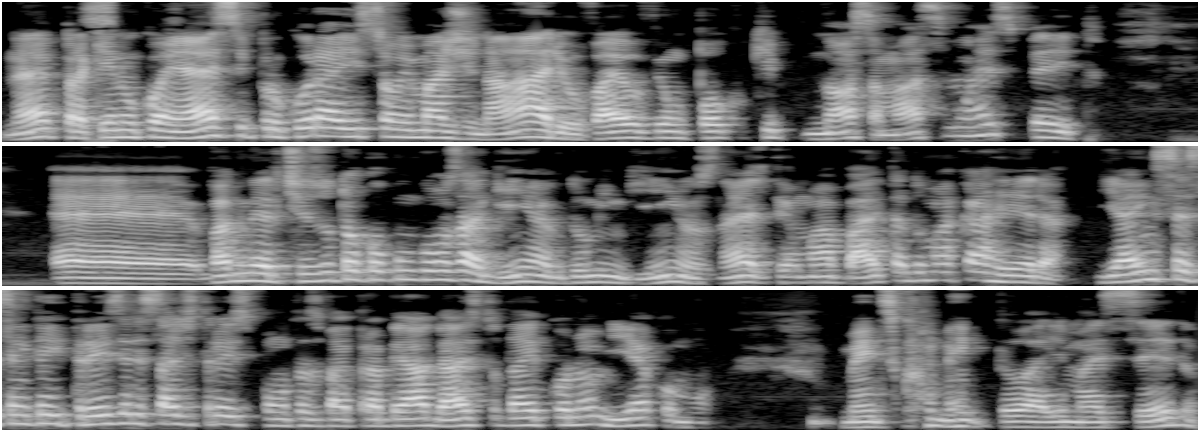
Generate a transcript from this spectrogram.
né? Para quem não conhece, procura aí Som Imaginário, vai ouvir um pouco que, nossa, máximo respeito. É, Wagner Tiso tocou com Gonzaguinha, Dominguinhos, né? Ele tem uma baita de uma carreira. E aí, em 63, ele sai de Três Pontas, vai para BH estudar economia, como o Mendes comentou aí mais cedo.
